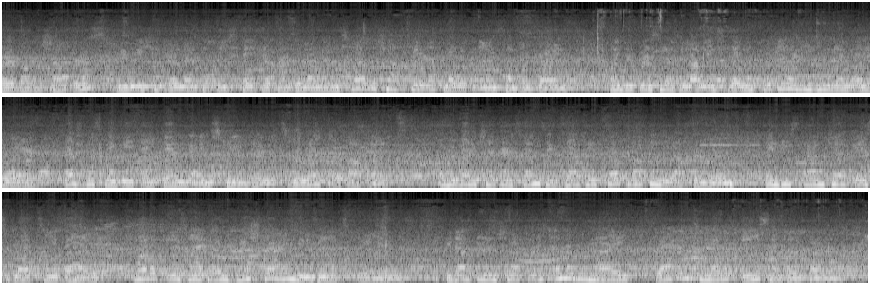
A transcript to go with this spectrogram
For shoppers, we wish you to remind to please take your belongings while the shop here at Mall of Center Point. Hold your personal belongings by not putting or leaving them anywhere, as this may be taken by strangers. Beware for pockets. Everybody check their sense exactly 4 o'clock in the afternoon. And this time check is brought to you by Mall of Center Center hashtag amazing experience. Good afternoon, shoppers, and mabuhay. Welcome to Mall of Center Point.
